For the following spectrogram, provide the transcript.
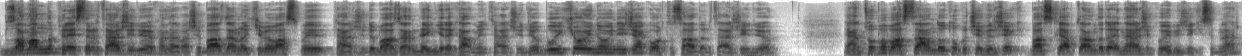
zamanlı presleri tercih ediyor Fenerbahçe. Bazen rakibe basmayı tercih ediyor. Bazen dengede kalmayı tercih ediyor. Bu iki oyunu oynayacak orta sahaları tercih ediyor. Yani topa bastığı anda topu çevirecek. Baskı yaptığı anda da enerji koyabilecek isimler.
